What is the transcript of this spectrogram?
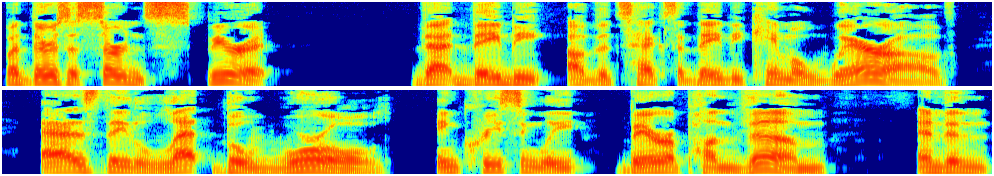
but there's a certain spirit that they be of the text that they became aware of as they let the world increasingly bear upon them and then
